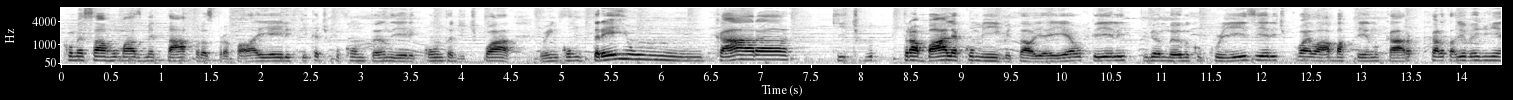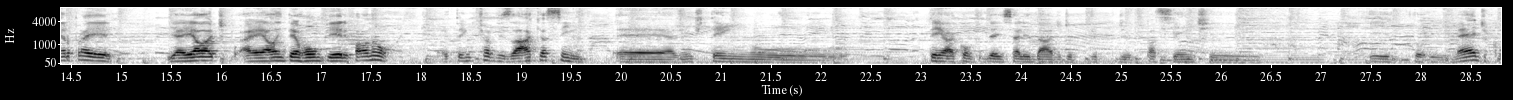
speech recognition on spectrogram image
começar a arrumar as metáforas pra falar. E aí ele fica, tipo, contando. E ele conta de, tipo, ah, eu encontrei um cara que, tipo, trabalha comigo e tal. E aí é o que ele andando com o Chris e ele, tipo, vai lá bater no cara porque o cara tá devendo dinheiro pra ele. E aí ela, tipo, aí ela interrompe ele e fala, não, eu tenho que te avisar que assim, é, a gente tem o. tem a confidencialidade de, de- de paciente e, do- e médico,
